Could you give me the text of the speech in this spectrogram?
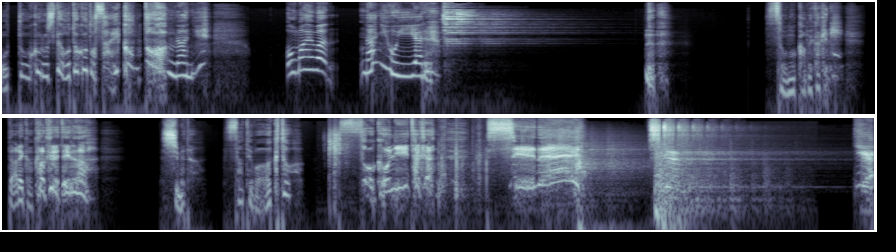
夫を殺した男と再婚とは。何？お前は何を言いやる？その壁掛けに誰か隠れているな。閉めた。さては悪とそこにいたか。死ね。いや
